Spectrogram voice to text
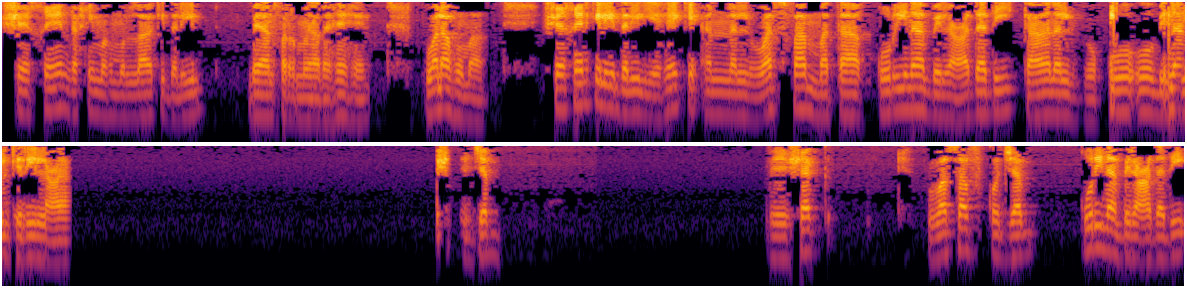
شیخین رحمہ اللہ کی دلیل بیان فرما رہے ہیں۔ ولاحما شیخین کے لیے دلیل یہ ہے کہ ان الوصف متا قرین بالعددی کان الوقوع بذکر جب بے شک وصف کو جب قرین بالعددی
